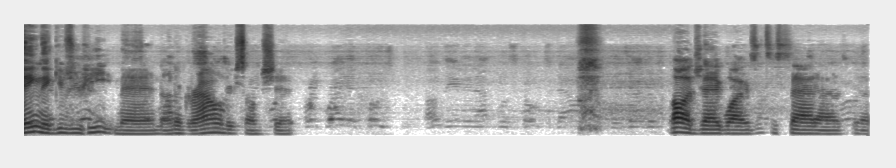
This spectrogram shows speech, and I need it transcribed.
thing that gives you heat, man, underground or some shit. Oh, Jaguars, it's a sad ass. Yeah.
